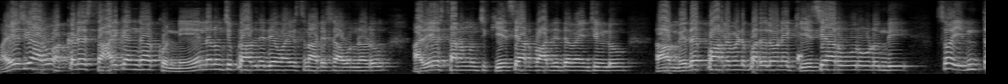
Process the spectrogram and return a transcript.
మహేష్ గారు అక్కడే స్థానికంగా కొన్ని ఏళ్ళ నుంచి ప్రాతినిధ్యం వహిస్తున్న హరీష్ రావు ఉన్నాడు. అదే స్థానం నుంచి కేసీఆర్ ప్రాతినిధ్యం వహించిండు. ఆ మెదక్ పార్లమెంట్ పరిధిలోనే కేసీఆర్ ఊరు కూడా ఉంది. సో ఇంత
